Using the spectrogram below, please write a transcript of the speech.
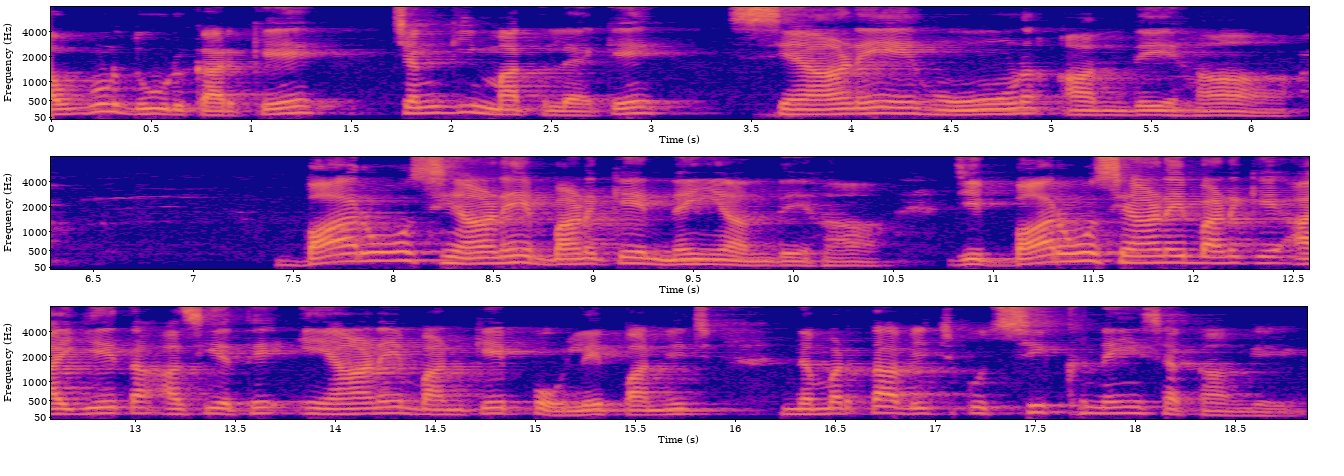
ਅਵਗੁਣ ਦੂਰ ਕਰਕੇ, ਚੰਗੀ ਮਤ ਲੈ ਕੇ ਸਿਆਣੇ ਹੋਣ ਆਂਦੇ ਹਾਂ। ਬਾਹਰੋਂ ਸਿਆਣੇ ਬਣ ਕੇ ਨਹੀਂ ਆਂਦੇ ਹਾਂ। ਜੇ ਬਾਹਰੋਂ ਸਿਆਣੇ ਬਣ ਕੇ ਆਈਏ ਤਾਂ ਅਸੀਂ ਇੱਥੇ ਇਆਣੇ ਬਣ ਕੇ ਭੋਲੇਪਨ ਵਿੱਚ, ਨਮਰਤਾ ਵਿੱਚ ਕੁਝ ਸਿੱਖ ਨਹੀਂ ਸਕਾਂਗੇ।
